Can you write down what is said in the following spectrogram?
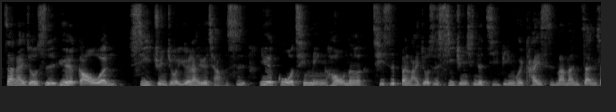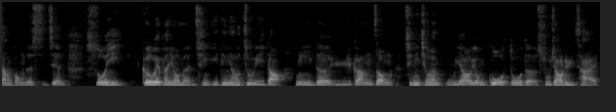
再来就是越高温，细菌就会越来越强势，因为过清明后呢，其实本来就是细菌性的疾病会开始慢慢占上风的时间，所以。各位朋友们，请一定要注意到你的鱼缸中，请你千万不要用过多的塑胶滤材，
